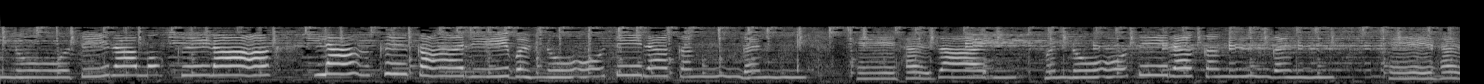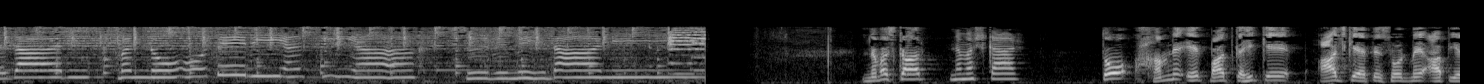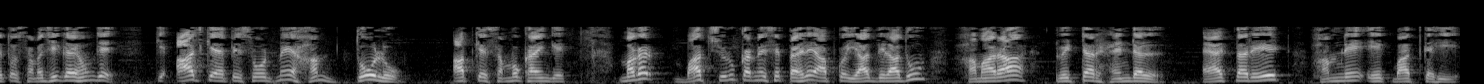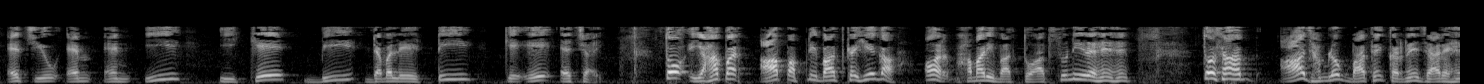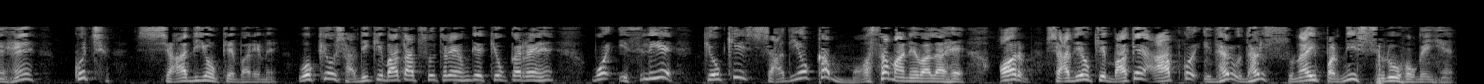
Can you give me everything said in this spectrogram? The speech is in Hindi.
बनो तेरा मुखड़ा लाख कारे बनो तेरा कंगन। छह हजारी बनो तेरा कंगन। छह हजारी बनो तेरी अखियाँ सुर में दानी नमस्कार। नमस्कार। तो हमने एक बात कही कि आज के एपिसोड में आप ये तो समझ ही गए होंगे कि आज के एपिसोड में हम दो लोग आपके सम्मुख आएँगे। मगर बात शुरू करने से पहले आपको याद दिला दूँ, हमारा Twitter handle at the rate हमने एक बात कही H U M N E E K B double A T के ए एच आई तो यहाँ पर आप अपनी बात कहिएगा और हमारी बात तो आप सुन ही रहे हैं। तो साहब आज हम लोग बातें करने जा रहे हैं कुछ शादियों के बारे में। वो क्यों शादी की बात आप सोच रहे होंगे, क्यों कर रहे हैं? वो इसलिए क्योंकि शादियों का मौसम आने वाला है और शादियों की बातें आपको इधर उधर सुनाई पड़नी शुरू हो गई हैं।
